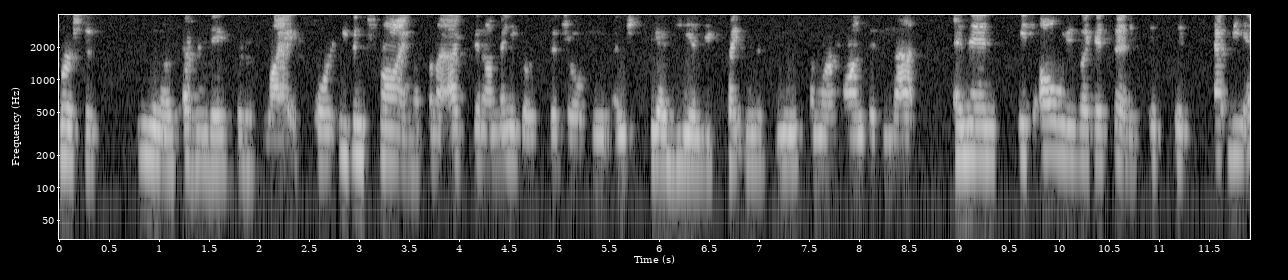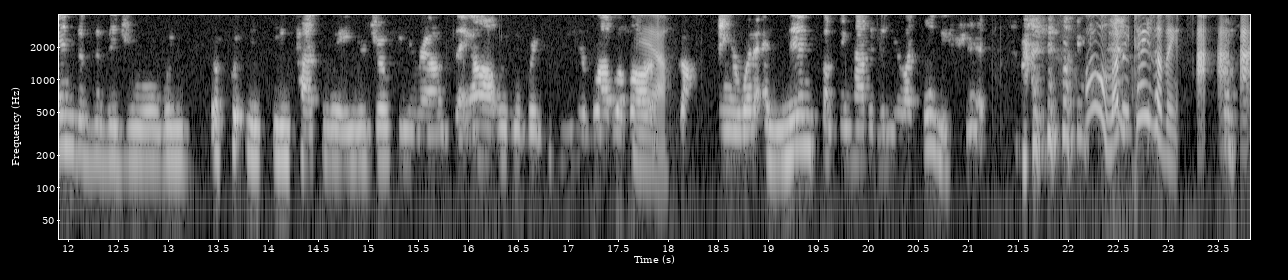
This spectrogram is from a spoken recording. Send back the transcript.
versus, you know, everyday sort of life or even trying. When I, have been on many ghost vigils and, and just the idea and the excitement of being somewhere haunted and that. And then it's always, like I said, it's, it's at the end of the vigil when equipment's being packed away and you're joking around saying, oh, it was great to be here, blah, blah, blah, yeah. or what, and then something happens and you're like, holy shit oh, let me tell you something. I, I,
